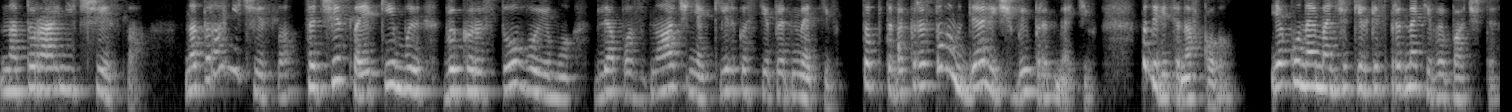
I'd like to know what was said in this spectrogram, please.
натуральні числа. Натуральні числа це числа, які ми використовуємо для позначення кількості предметів, тобто використовуємо для лічби предметів. Подивіться навколо. Яку найменшу кількість предметів ви бачите?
